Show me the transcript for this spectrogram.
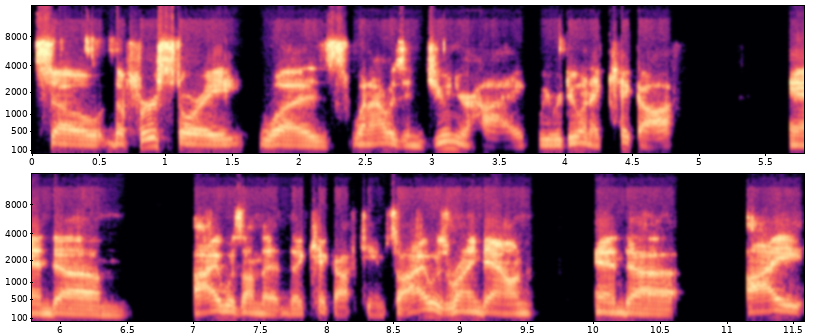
So the first story was when I was in junior high. We were doing a kickoff, and um, I was on the the kickoff team. So I was running down, and uh, I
